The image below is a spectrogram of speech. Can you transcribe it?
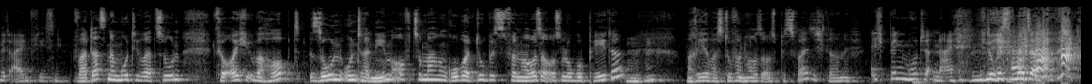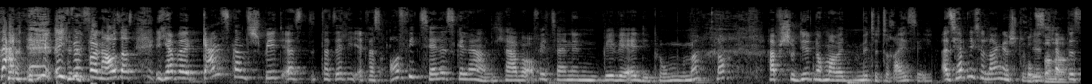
mit einfließen. War das eine Motivation für euch überhaupt, so ein Unternehmen aufzumachen? Robert, du bist von Hause aus Logopäde. Mhm. Maria, was du von Hause aus bist, weiß ich gar nicht. Ich bin Mutter. Nein, du bist Mutter. ich bin von Haus aus. Ich habe ganz, ganz spät erst tatsächlich etwas Offizielles gelernt. Ich habe offiziell ein BWL-Diplom gemacht noch, habe studiert nochmal mit Mitte 30. Also ich habe nicht so lange studiert. Ich habe das,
